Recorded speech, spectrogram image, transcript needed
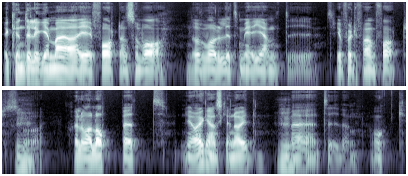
jag kunde ligga med i farten som var. Då var det lite mer jämnt i 3.45 fart. Så Mm. själva loppet, jag är ganska nöjd Mm. med tiden. Och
